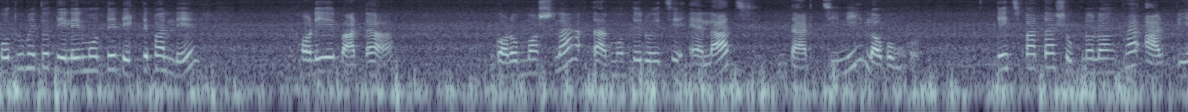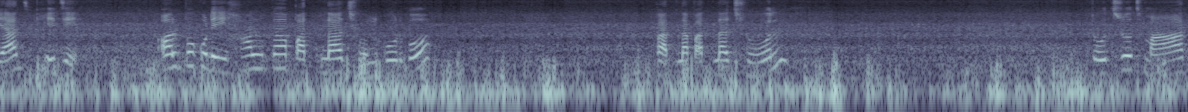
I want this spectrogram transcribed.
প্রথমে তো তেলের মধ্যে দেখতে পারলে ঘরে বাটা গরম মশলা, তার মধ্যে রয়েছে এলাচ, দারচিনি, লবঙ্গ, তেজপাতা, শুকনো লঙ্কা আর পেঁয়াজ ভেজে অল্প করেই হালকা পাতলা ঝোল করব। পাতলা পাতলা ঝোল। রোজ রোজ মাছ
